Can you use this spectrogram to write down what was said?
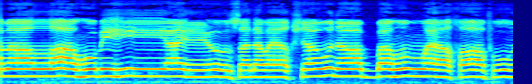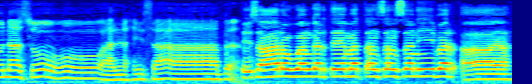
أمر الله به أن يوصل ويخشون ربهم ويخافون سوء الحساب إسان وانغرتي متن سنسني بر آية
